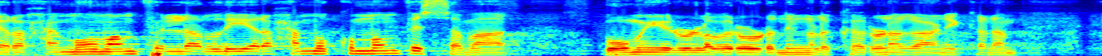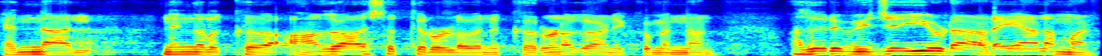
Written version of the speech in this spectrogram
ഇറഹമു മംഫില്ലർലി ഇറഹമുക്കും മംഫിസമാ ഭൂമിയിലുള്ളവരോട് നിങ്ങൾ കരുണ കാണിക്കണം. എന്നാൽ നിങ്ങൾക്ക് ആകാശത്തിലുള്ളവന് കരുണ കാണിക്കുമെന്നാണ്. അതൊരു വിജയിയുടെ അടയാളമാണ്.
